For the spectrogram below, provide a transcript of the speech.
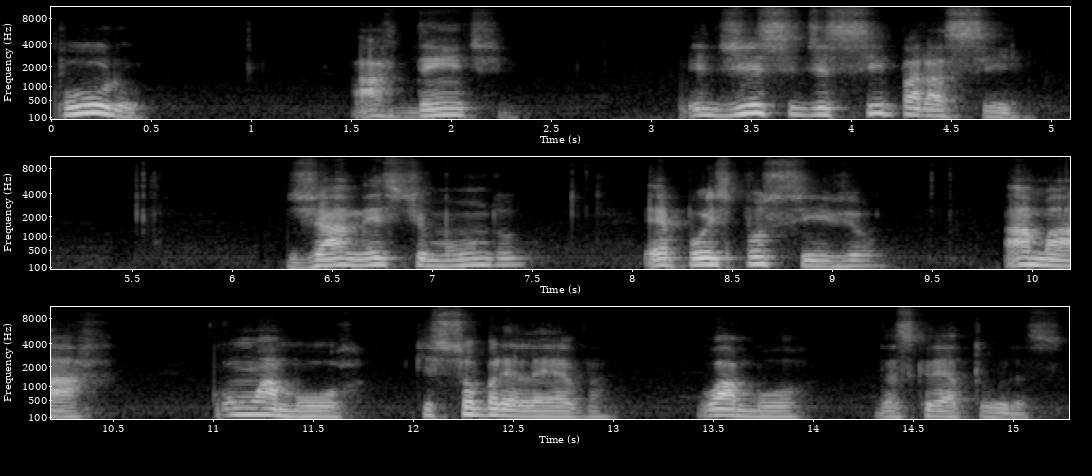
puro, ardente, e disse de si para si: Já neste mundo é, pois, possível amar com um amor que sobreleva o amor das criaturas.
